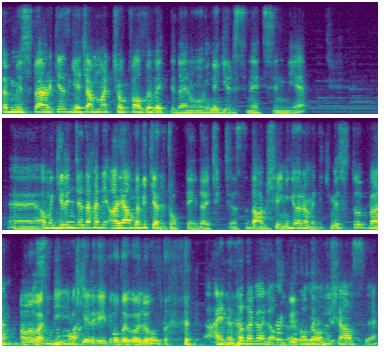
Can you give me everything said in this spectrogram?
Tabii Mesut'u herkes geçen maç çok fazla bekledi. Yani oyuna girsin etsin diye. Ee, ama girince de hani ayağında bir kere top değdi açıkçası. Daha bir şeyini göremedik. Mesut'u ben Ama bak bir, bir kere değil o da gol oldu. Aynen o da gol oldu. O da onun şansı.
